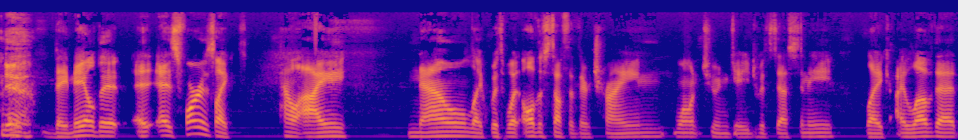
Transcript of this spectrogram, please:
Yeah. they nailed it. As far as like how I now like with what all the stuff that they're trying want to engage with Destiny. Like, I love that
